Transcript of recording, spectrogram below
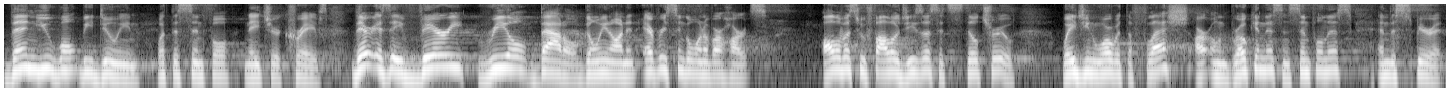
then you won't be doing what the sinful nature craves. There is a very real battle going on in every single one of our hearts. All of us who follow Jesus, it's still true. Waging war with the flesh, our own brokenness and sinfulness, and the spirit.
